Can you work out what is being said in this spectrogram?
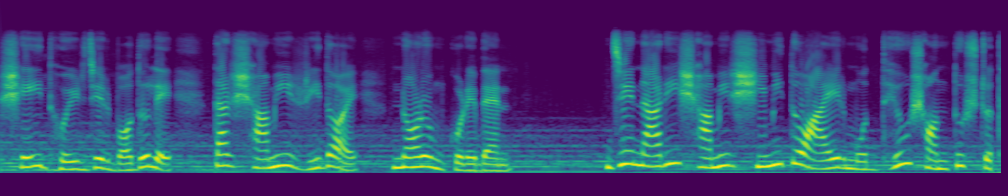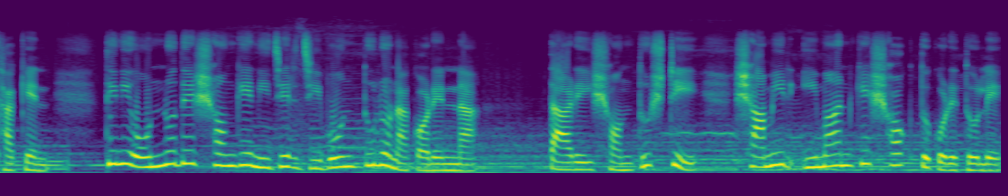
সেই ধৈর্যের বদলে তার স্বামীর হৃদয় নরম করে দেন। যে নারী স্বামীর সীমিত আয়ের মধ্যেও সন্তুষ্ট থাকেন, তিনি অন্যদের সঙ্গে নিজের জীবন তুলনা করেন না। তার এই সন্তুষ্টি স্বামীর ইমানকে শক্ত করে তোলে।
